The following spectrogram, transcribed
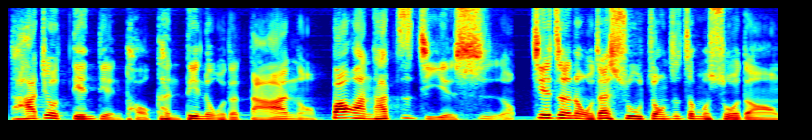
他就点点头，肯定了我的答案哦，包含他自己也是哦。接着呢，我在书中是这么说的哦。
